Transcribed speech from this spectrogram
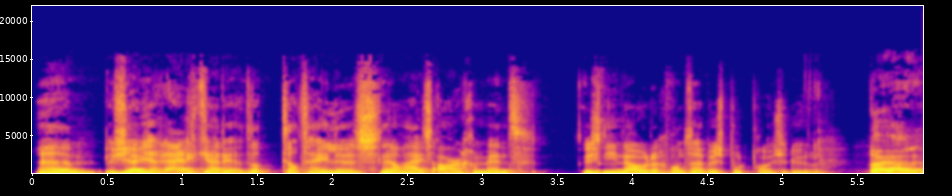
Okay. Um, dus jij zegt eigenlijk ja, dat, dat hele snelheidsargument is niet nodig, want we hebben een spoedprocedure. Nou ja,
